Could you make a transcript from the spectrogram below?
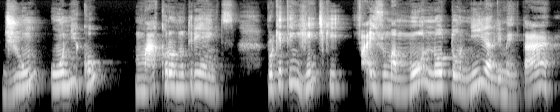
de um único macronutrientes. Porque tem gente que faz uma monotonia alimentar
